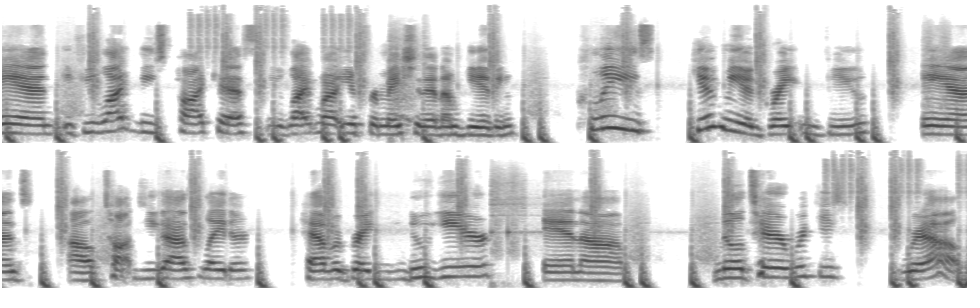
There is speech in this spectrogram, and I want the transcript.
And if you like these podcasts, you like my information that I'm giving, please give me a great review. And I'll talk to you guys later. Have a great new year. And um, military rookies, we're out.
